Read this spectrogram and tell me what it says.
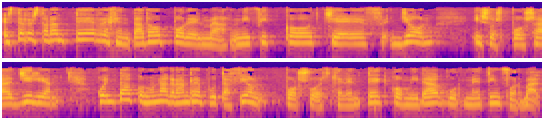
Este restaurante, regentado por el magnífico chef John y su esposa Gillian, cuenta con una gran reputación por su excelente comida gourmet informal.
